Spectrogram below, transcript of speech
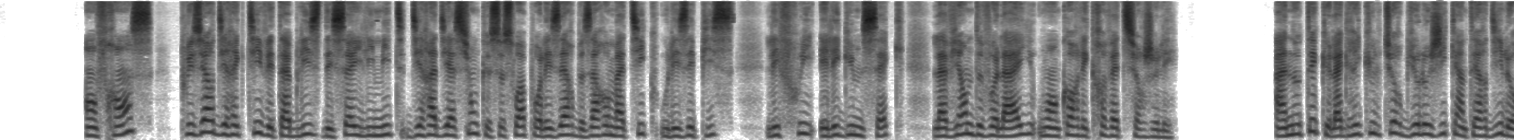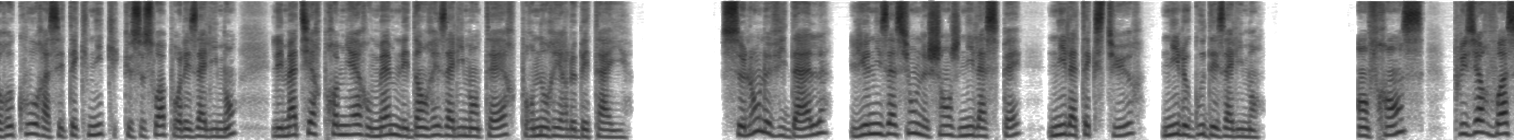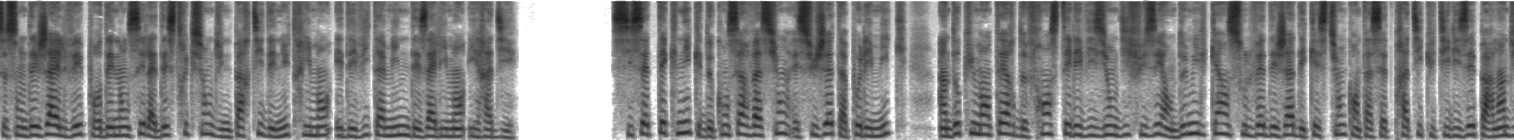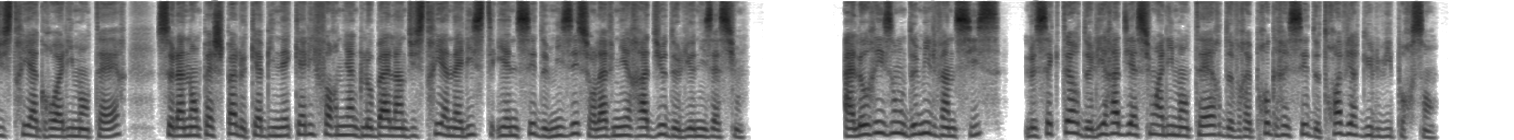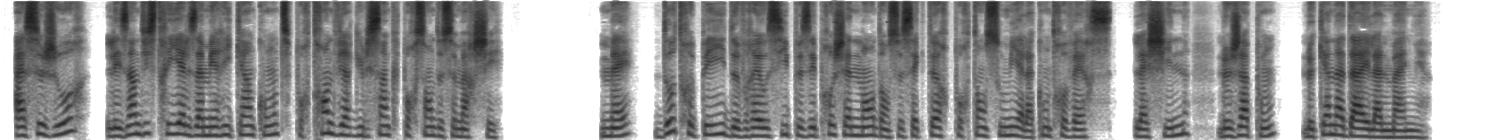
En France, plusieurs directives établissent des seuils limites d'irradiation que ce soit pour les herbes aromatiques ou les épices, les fruits et légumes secs, la viande de volaille ou encore les crevettes surgelées. À noter que l'agriculture biologique interdit le recours à ces techniques que ce soit pour les aliments, les matières premières ou même les denrées alimentaires pour nourrir le bétail. Selon le Vidal, l'ionisation ne change ni l'aspect, ni la texture, ni le goût des aliments. En France, plusieurs voix se sont déjà élevées pour dénoncer la destruction d'une partie des nutriments et des vitamines des aliments irradiés. Si cette technique de conservation est sujette à polémique, un documentaire de France Télévisions diffusé en 2015 soulevait déjà des questions quant à cette pratique utilisée par l'industrie agroalimentaire, cela n'empêche pas le cabinet californien Global Industry Analyst INC de miser sur l'avenir radieux de l'ionisation. À l'horizon 2026, le secteur de l'irradiation alimentaire devrait progresser de 3,8%. À ce jour, les industriels américains comptent pour 30,5% de ce marché. Mais, d'autres pays devraient aussi peser prochainement dans ce secteur pourtant soumis à la controverse, la Chine, le Japon, le Canada et l'Allemagne.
